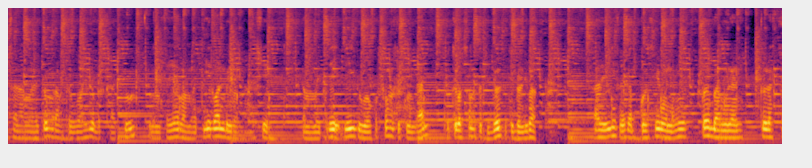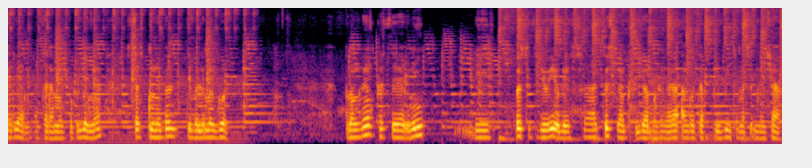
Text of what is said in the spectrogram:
Assalamualaikum warahmatullahi wabarakatuh. Nama saya Muhammad Irwan bin Hashim. Nama metrik di 2019-1017-5 Hari ini saya akan berkongsi mengenai pembangunan kelestarian atau nama popularnya Sustainable Development Goal. Pembangunan kelestarian ini dipersetujui oleh 193 bangsa negara anggota PB termasuk Malaysia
